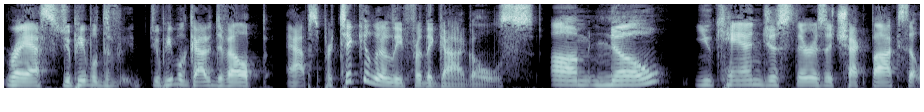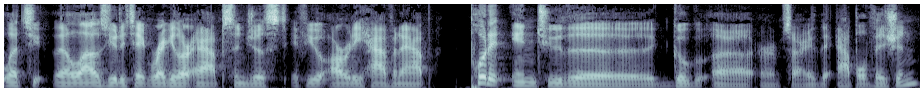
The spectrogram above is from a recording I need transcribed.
Ray asks, "Do people do people got to develop apps particularly for the goggles?" Um, no, you can just there is a checkbox that lets you that allows you to take regular apps and just if you already have an app, put it into the Google uh, or I'm sorry, the Apple Vision.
